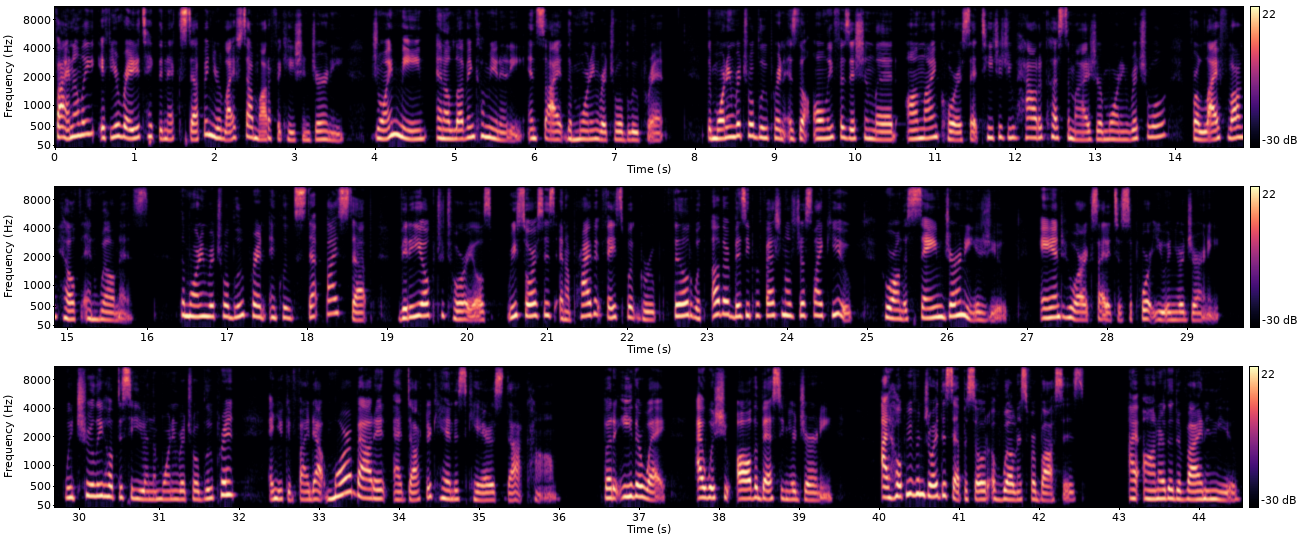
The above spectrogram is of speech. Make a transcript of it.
Finally, if you're ready to take the next step in your lifestyle modification journey, join me and a loving community inside the Morning Ritual Blueprint. The Morning Ritual Blueprint is the only physician led online course that teaches you how to customize your morning ritual for lifelong health and wellness. The Morning Ritual Blueprint includes step by step video tutorials, resources, and a private Facebook group filled with other busy professionals just like you who are on the same journey as you and who are excited to support you in your journey. We truly hope to see you in the Morning Ritual Blueprint, and you can find out more about it at drcandacecares.com. But either way, I wish you all the best in your journey. I hope you've enjoyed this episode of Wellness for Bosses. I honor the divine in you.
